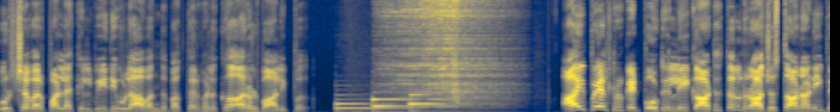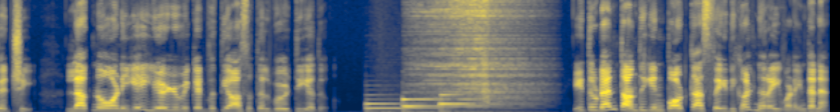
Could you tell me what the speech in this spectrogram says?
உற்சவர் பல்லக்கில் வீதி உலா வந்த பக்தர்களுக்கு அருள்பாலிப்பு. ஐபிஎல் கிரிக்கெட் போட்டி லீக் ஆட்டத்தில் ராஜஸ்தான் அணி வெற்றி. லக்னோ அணியை ஏழு விக்கெட் வித்தியாசத்தில் வீழ்த்தியது. இத்துடன் தந்தையின் பாட்காஸ்ட் செய்திகள் நிறைவடைந்தன.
